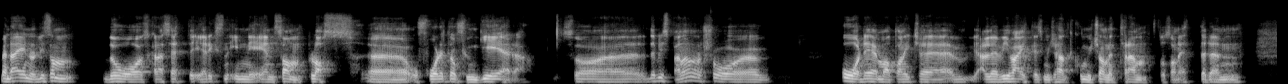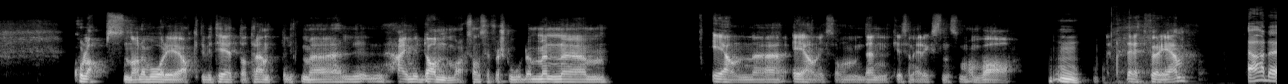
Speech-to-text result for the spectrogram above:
men de er nå liksom da skal de sette Eriksen inn i en sann plass uh, og få det til å fungere. Så det blir spennende å se og det med at han ikke Eller vi vet liksom ikke helt hvor mye han har trent og sånn etter den kollapsen. Han har vært i aktivitet og trent litt med hjemme i Danmark, sånn som jeg forsto det. Men um, er, han, eh, er, han, liksom den Kristian Eriksen som han var mm. rett før EM? Ja, det,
